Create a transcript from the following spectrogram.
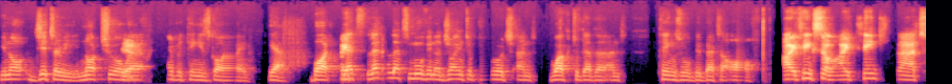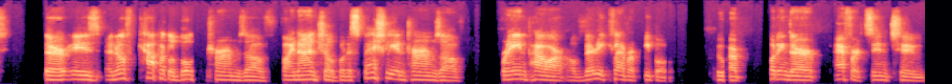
you know, jittery, not sure yeah. where everything is going. Yeah, but right. let's let let's move in a joint approach and work together, and things will be better off. I think so. I think that there is enough capital, both in terms of financial, but especially in terms of brain power of very clever people who are putting their efforts into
